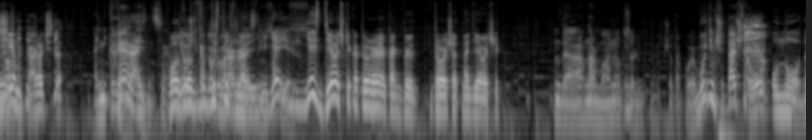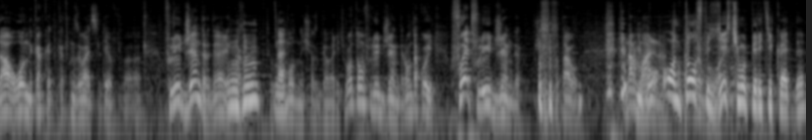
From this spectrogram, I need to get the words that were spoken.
Чем, как? Короче-то? А никакая разница. Вот, вот, Девочки вот так тоже действительно, выражаются, ты не е- поверишь. есть девочки, которые как бы дрочат на девочек. Да, нормально, абсолютно. Что такое? Будем считать, что он оно, да, он, как это, как называется, Лев? Fluid gender, да, или как это да. модно сейчас говорить? Вот он fluid gender, он такой fat fluid gender, что типа того. Нормально. Он толстый, есть чему перетекать, да?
